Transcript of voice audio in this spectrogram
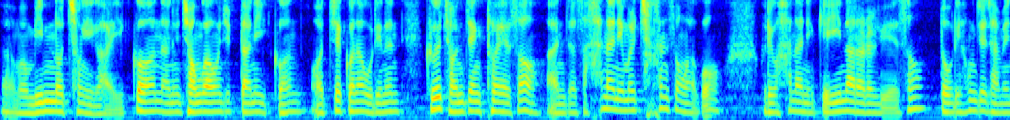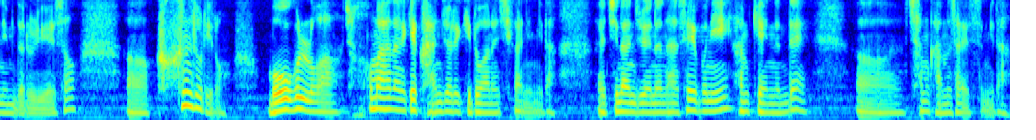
어, 뭐 민노총이가 있건 아니면 정광훈 집단이 있건 어쨌거나 우리는 그 전쟁터에서 앉아서 하나님을 찬송하고 그리고 하나님께 이 나라를 위해서 또 우리 형제 자매님들을 위해서 어, 큰 소리로 목을 놓아 정말 하나님께 간절히 기도하는 시간입니다. 지난주에는 한 세 분이 함께 했는데 어, 참 감사했습니다.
